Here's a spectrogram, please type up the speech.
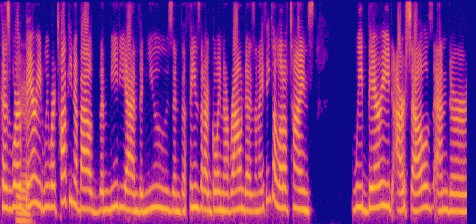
because we're yeah. buried we were talking about the media and the news and the things that are going around us and i think a lot of times we buried ourselves under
